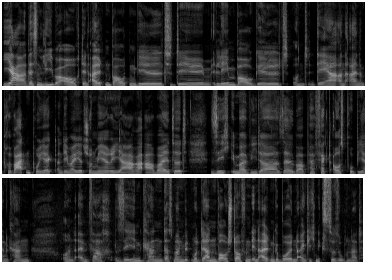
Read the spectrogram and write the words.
ja, dessen Liebe auch den alten Bauten gilt, dem Lehmbau gilt und der an einem privaten Projekt, an dem er jetzt schon mehrere Jahre arbeitet, sich immer wieder selber perfekt ausprobieren kann und einfach sehen kann, dass man mit modernen Baustoffen in alten Gebäuden eigentlich nichts zu suchen hat.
